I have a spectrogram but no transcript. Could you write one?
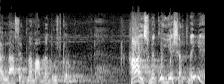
अल्लाह से अपना मामला दुरुस्त करो। हाँ इसमें कोई ये शर्त नहीं है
